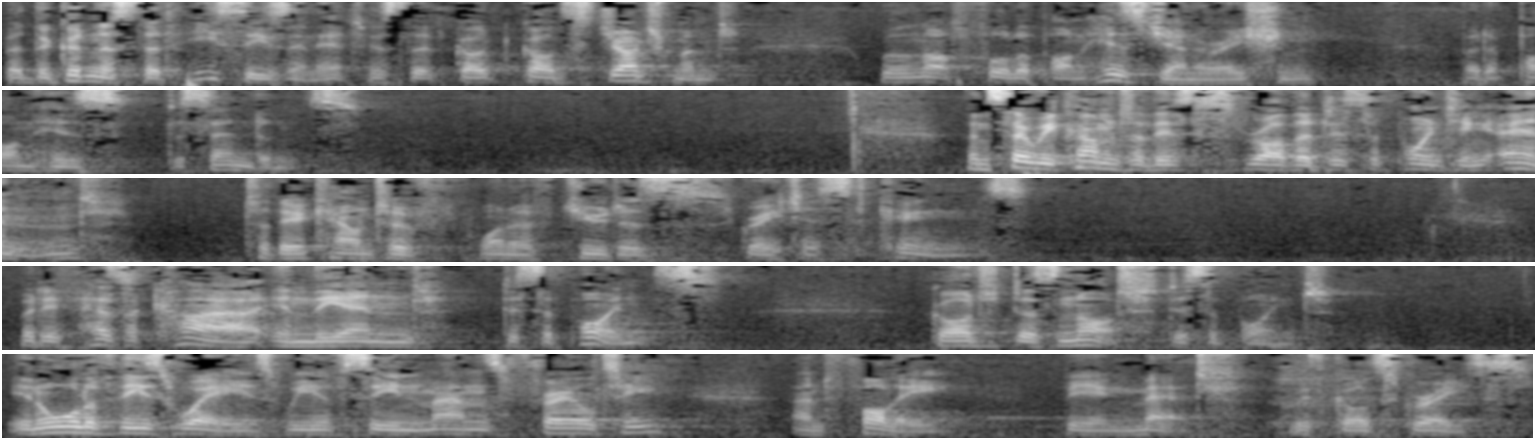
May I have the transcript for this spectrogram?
But the goodness that he sees in it is that God, God's judgment will not fall upon his generation, but upon his descendants. And so we come to this rather disappointing end to the account of one of Judah's greatest kings. But if Hezekiah in the end disappoints, God does not disappoint. In all of these ways, we have seen man's frailty and folly being met with God's grace.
